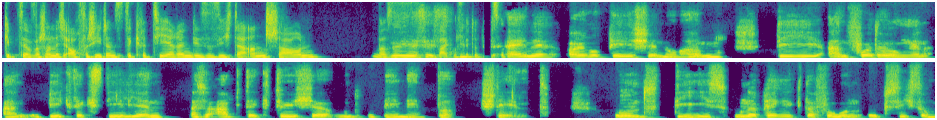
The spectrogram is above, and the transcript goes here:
gibt ja wahrscheinlich auch verschiedenste Kriterien, die Sie sich da anschauen. Was naja, es, es gibt eine europäische Norm, die Anforderungen an OB-Textilien, also Abdecktücher und OB-Mäntel stellt. Und die ist unabhängig davon, ob es sich um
